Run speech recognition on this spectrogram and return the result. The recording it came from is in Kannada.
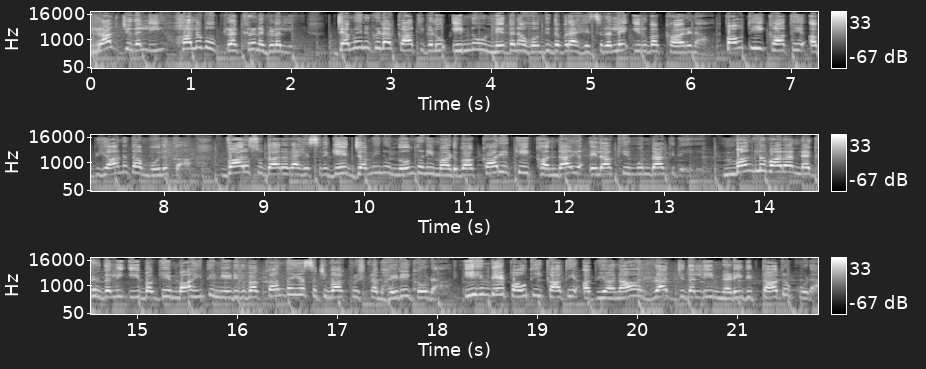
ರಾಜ್ಯದಲ್ಲಿ ಹಲವು ಪ್ರಕರಣಗಳಲ್ಲಿ ಜಮೀನುಗಳ ಖಾತೆಗಳು ಇನ್ನೂ ನಿಧನ ಹೊಂದಿದವರ ಹೆಸರಲ್ಲೇ ಇರುವ ಕಾರಣ ಪೌತಿ ಖಾತೆ ಅಭಿಯಾನದ ಮೂಲಕ ವಾರಸುದಾರರ ಹೆಸರಿಗೆ ಜಮೀನು ನೋಂದಣಿ ಮಾಡುವ ಕಾರ್ಯಕ್ಕೆ ಕಂದಾಯ ಇಲಾಖೆ ಮುಂದಾಗಿದೆ. ಮಂಗಳವಾರ ನಗರದಲ್ಲಿ ಈ ಬಗ್ಗೆ ಮಾಹಿತಿ ನೀಡಿರುವ ಕಂದಾಯ ಸಚಿವ ಕೃಷ್ಣ ಭೈರೇಗೌಡ, ಈ ಹಿಂದೆ ಪೌತಿ ಖಾತೆ ಅಭಿಯಾನ ರಾಜ್ಯದಲ್ಲಿ ನಡೆದಿತ್ತಾದರೂ ಕೂಡ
